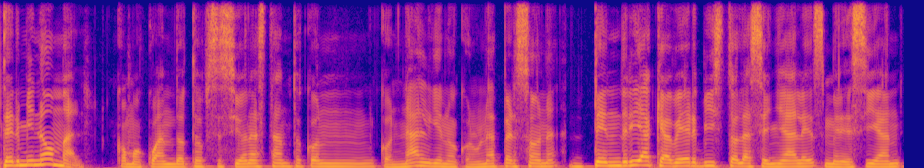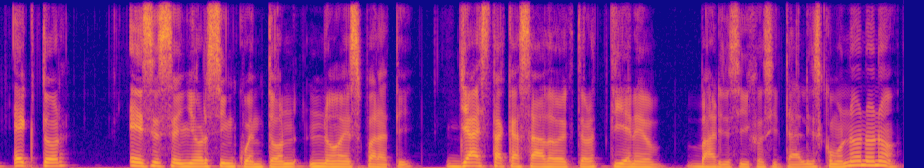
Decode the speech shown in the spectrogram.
terminó mal, como cuando te obsesionas tanto con, con alguien o con una persona. Tendría que haber visto las señales, me decían, Héctor, ese señor cincuentón no es para ti. Ya está casado, Héctor, tiene varios hijos y tal. Y es como, no, no, no,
